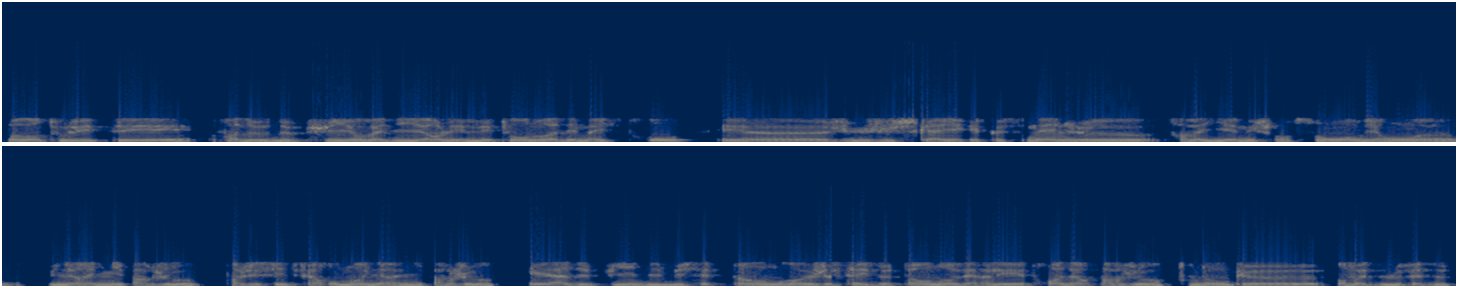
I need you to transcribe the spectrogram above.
pendant tout l'été, enfin de- depuis on va dire les tournois des maestros et euh, ju- jusqu'à il y a quelques semaines, je travaillais mes chansons environ euh, une heure et demie par jour. Enfin j'essayais de faire au moins une heure et demie par jour. Et là depuis début septembre, j'essaye de tendre vers les trois heures par jour. Donc euh, en fait le fait de,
